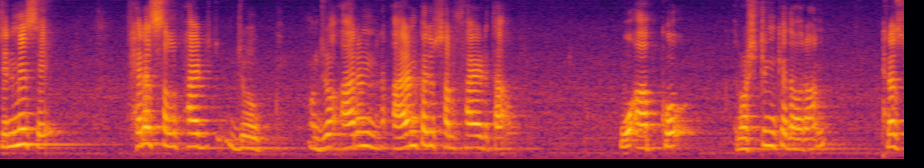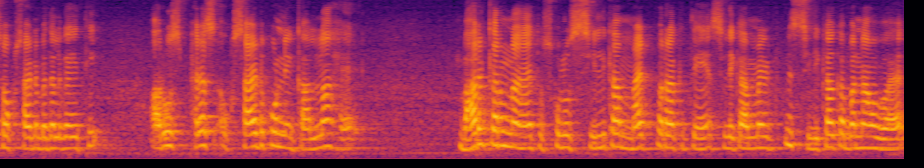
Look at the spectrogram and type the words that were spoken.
जिनमें से फेरस सल्फाइड जो जो आयरन आयरन का जो सल्फाइड था, वो आपको रोस्टिंग के दौरान फेरस ऑक्साइड बदल गई थी और उस फेरस ऑक्साइड को निकालना है, बाहर करना है तो उसको लोग सिलिका मैट पर रखते हैं। सिलिका मैट में सिलिका का बना हुआ है।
